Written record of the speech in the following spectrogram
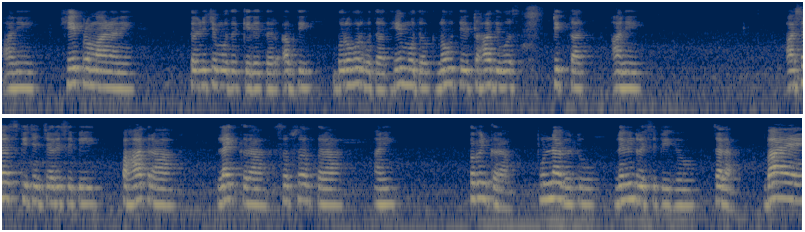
आणि हे प्रमाणाने तळणीचे मोदक केले तर अगदी बरोबर होतात. हे मोदक नऊ ते दहा दिवस टिकतात आणि अशाच किचनच्या रेसिपी पाहत राहा लाईक करा सबस्क्राईब करा आणि कमेंट करा. पुन्हा भेटू नवीन रेसिपी घेऊन. चला बाय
